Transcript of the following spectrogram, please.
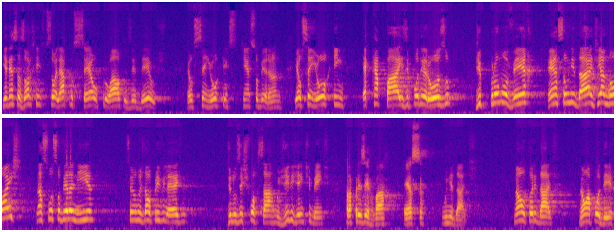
E é nessas horas que a gente precisa olhar para o céu, para o alto e dizer: Deus, é o Senhor quem, quem é soberano. E é o Senhor quem é capaz e poderoso de promover essa unidade. E a nós, na sua soberania, o Senhor nos dá o privilégio de nos esforçarmos diligentemente para preservar essa unidade. Não há autoridade, não há poder,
